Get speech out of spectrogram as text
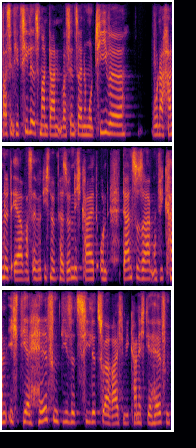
was sind die Ziele des Mandanten, was sind seine Motive, wonach handelt er, was er wirklich eine Persönlichkeit und dann zu sagen, und wie kann ich dir helfen, diese Ziele zu erreichen? Wie kann ich dir helfen,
